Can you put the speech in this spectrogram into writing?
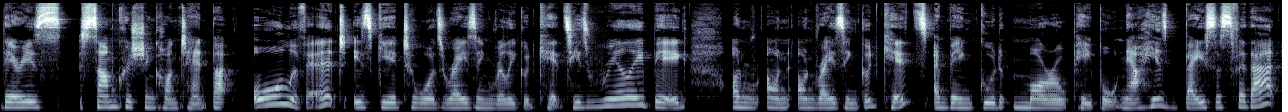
there is some Christian content, but all of it is geared towards raising really good kids. He's really big on, on, on raising good kids and being good moral people. Now, his basis for that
